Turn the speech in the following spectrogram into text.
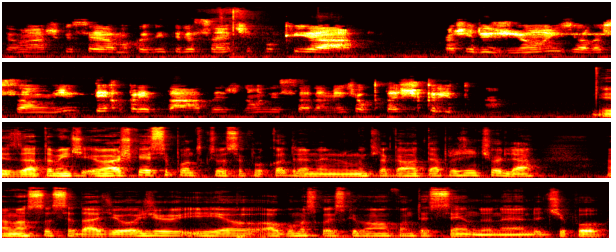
Então, eu acho que isso é uma coisa interessante porque a, as religiões elas são interpretadas, não necessariamente é o que está escrito, né? Exatamente. Eu acho que esse ponto que você colocou, Adriana, é muito legal até para a gente olhar a nossa sociedade hoje e algumas coisas que vão acontecendo, né? Do tipo,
